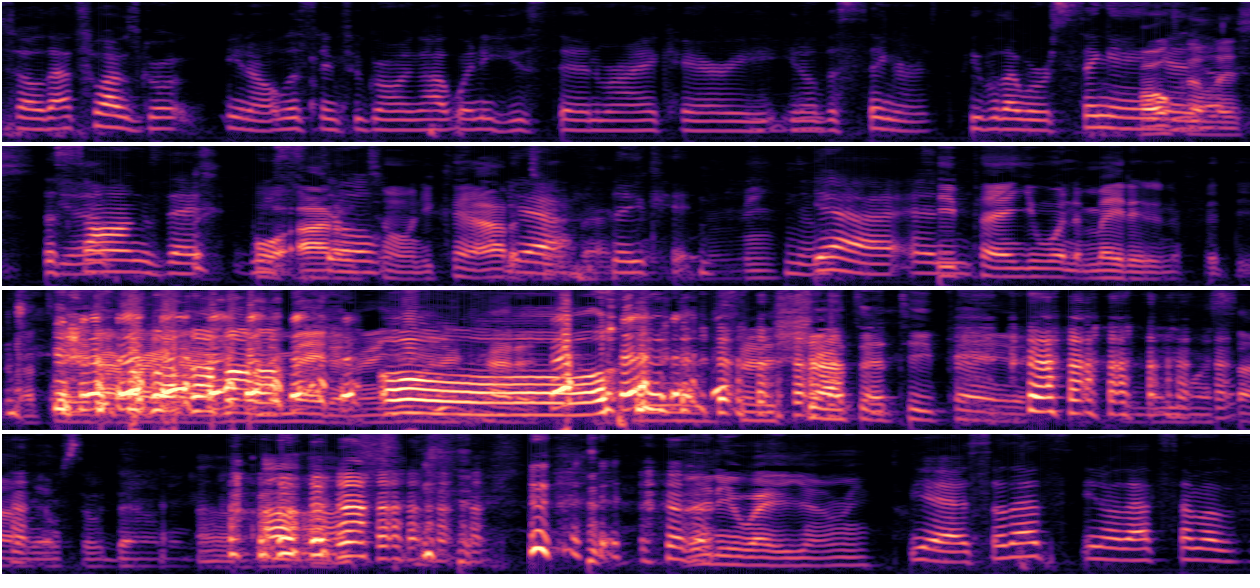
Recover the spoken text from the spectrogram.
so that's who I was, grow- you know, listening to growing up: Whitney Houston, Mariah Carey. You know, the singers, people that were singing, and Vocalists. the Yeah. songs that we Or auto still, tune. You can't auto tune yeah, back no, you can't. know what I mean? No. yeah, T Pain, you wouldn't have made it in the 50s. I'll tell you that right now. You wouldn't have made it, man. You oh, wouldn't have cut it. So the shots at T Pain. You want to sign me? I'm still down anyway. Uh-uh. anyway, you know what I mean? yeah. So that's you know that's some of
